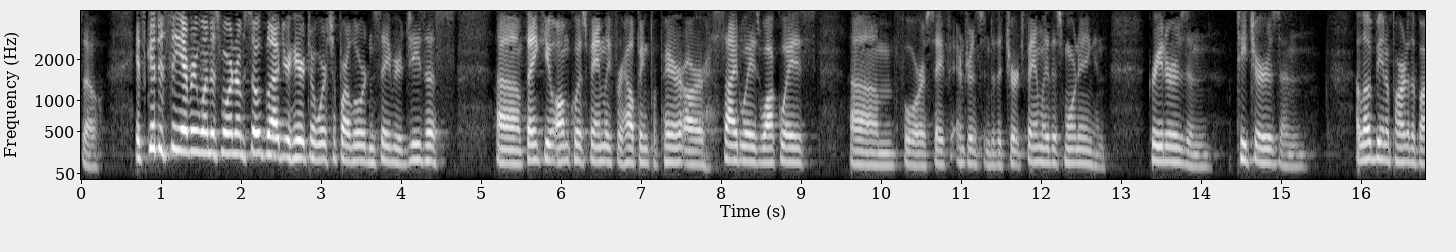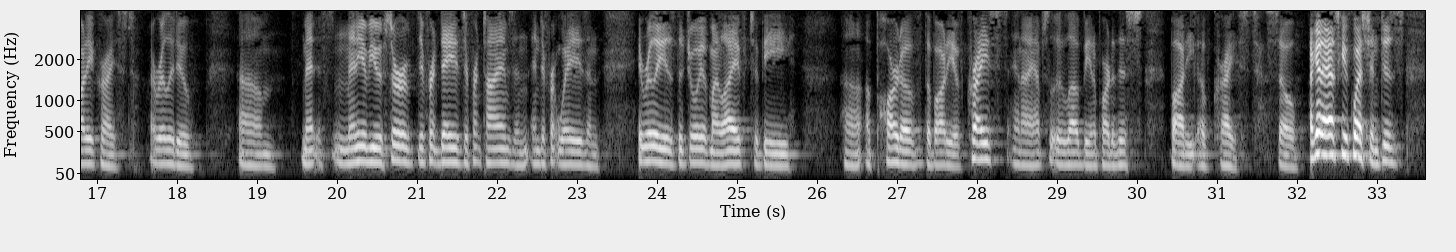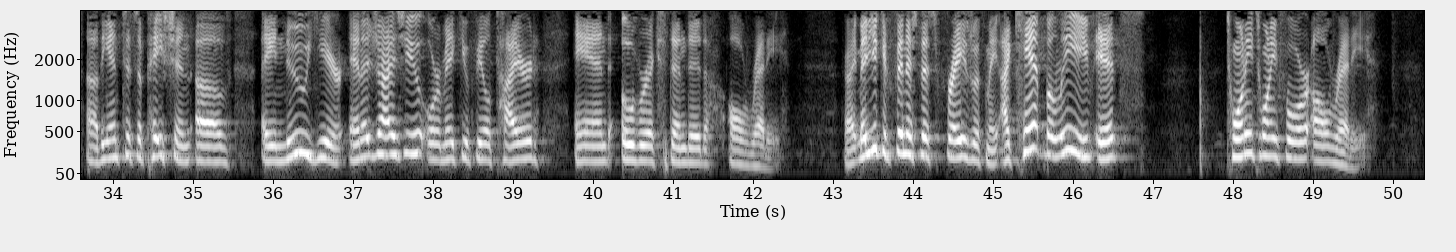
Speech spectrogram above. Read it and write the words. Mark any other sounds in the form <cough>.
So it's good to see everyone this morning. I'm so glad you're here to worship our Lord and Savior Jesus. Um, thank you, Almquist family, for helping prepare our sideways walkways um, for a safe entrance into the church family this morning, and greeters and teachers. And I love being a part of the body of Christ. I really do. Um, many of you have served different days, different times, and, and different ways, and it really is the joy of my life to be uh, a part of the body of Christ, and I absolutely love being a part of this body of Christ. So I got to ask you a question: Does uh, the anticipation of a new year energize you, or make you feel tired and overextended already? Right? Maybe you could finish this phrase with me. I can't believe it's 2024 already.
